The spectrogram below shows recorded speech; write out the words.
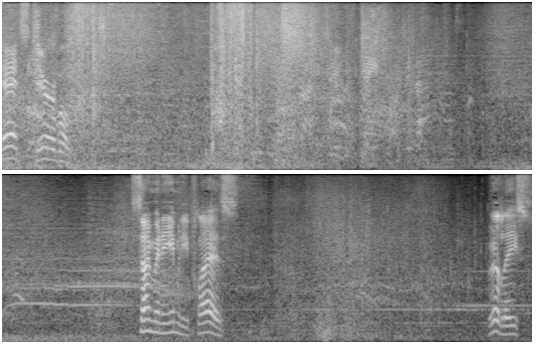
That's terrible. So many enemy players. Release.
